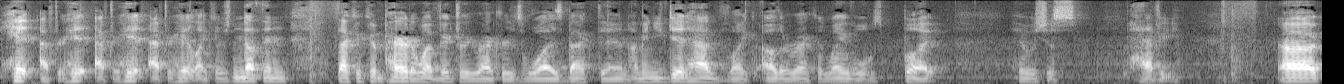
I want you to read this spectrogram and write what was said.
hit after hit after hit after hit. Like there's nothing that could compare to what Victory Records was back then. I mean, you did have like other record labels, but it was just heavy. Uh,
